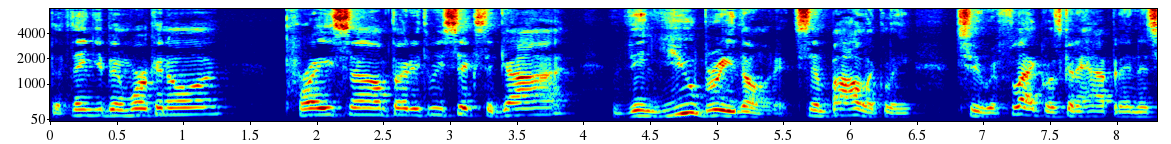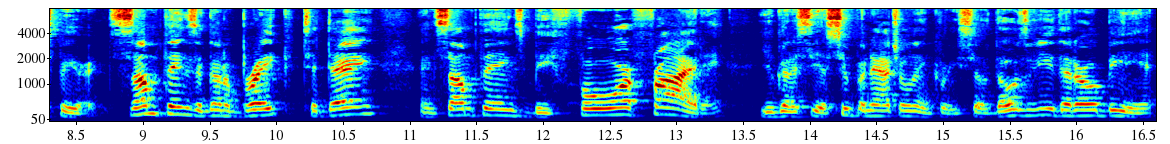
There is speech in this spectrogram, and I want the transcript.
the thing you've been working on, pray Psalm 33 6 to God, then you breathe on it symbolically to reflect what's going to happen in the spirit. Some things are going to break today, and some things before Friday, you're going to see a supernatural increase. So, those of you that are obedient,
